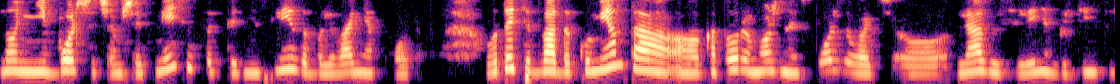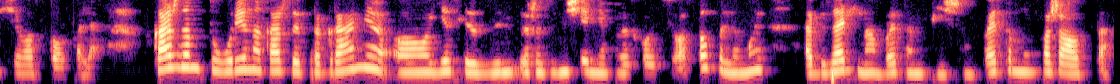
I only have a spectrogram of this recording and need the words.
но не больше, чем 6 месяцев, перенесли заболевание COVID. Вот эти два документа, которые можно использовать для заселения в гостинице Севастополя. В каждом туре, на каждой программе, если размещение происходит в Севастополе, мы обязательно об этом пишем. Поэтому, пожалуйста,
